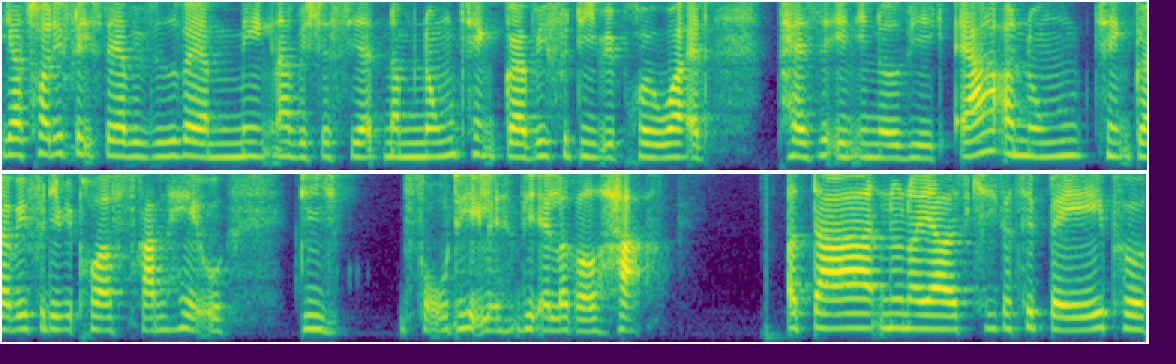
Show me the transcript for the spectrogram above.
jeg tror, de fleste af jer vil vide, hvad jeg mener, hvis jeg siger, at når nogle ting gør vi, fordi vi prøver at passe ind i noget, vi ikke er, og nogle ting gør vi, fordi vi prøver at fremhæve de fordele, vi allerede har. Og der, nu når jeg også kigger tilbage på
